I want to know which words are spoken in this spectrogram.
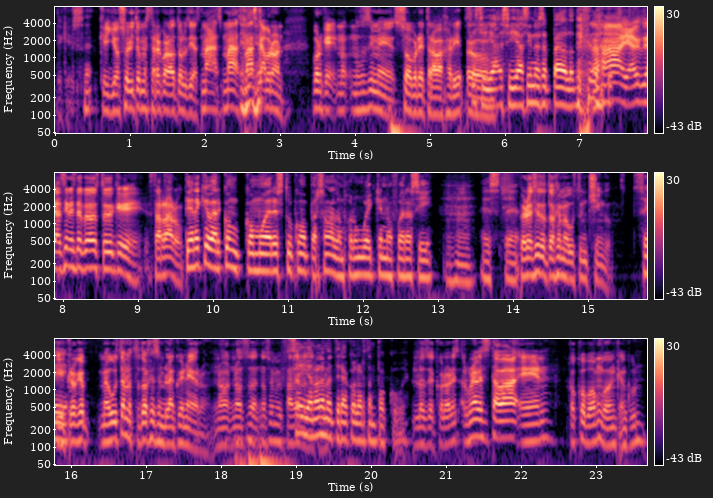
De que, Sí. que yo solito me esté recordando todos los días, más, más, más cabrón. Porque no, no sé si me sobretrabajaría, pero... Sí, sí, ya, sí, ya sin ese pedo lo tienes. Ajá, ya, ya sin este pedo estoy que está raro. Tiene que ver con cómo eres tú como persona. A lo mejor un güey que no fuera así. Ujú. Este. Pero ese tatuaje me gusta un chingo. sí. Y creo que me gustan los tatuajes en blanco y negro. No, no, no soy muy fan de Sí, yo no le metería color tampoco, güey. los de colores. Alguna vez estaba en Coco Bongo, en Cancún.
